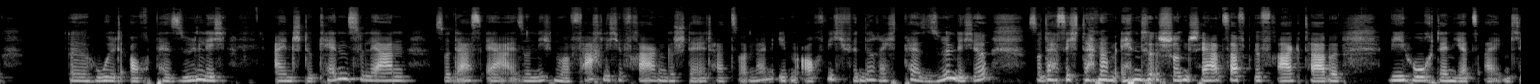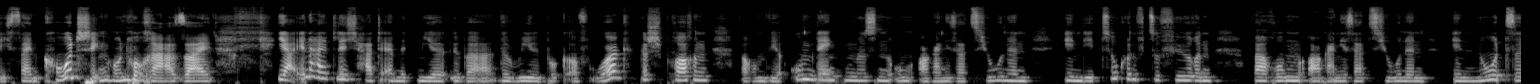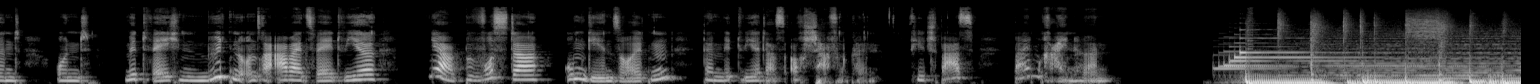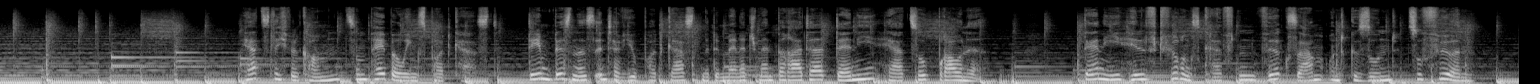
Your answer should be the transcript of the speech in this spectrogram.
äh, holt, auch persönlich ein Stück kennenzulernen, so dass er also nicht nur fachliche Fragen gestellt hat, sondern eben auch, wie ich finde, recht persönliche, so dass ich dann am Ende schon scherzhaft gefragt habe, wie hoch denn jetzt eigentlich sein Coaching-Honorar sei. Ja, inhaltlich hat er mit mir über The Real Book of Work gesprochen, warum wir umdenken müssen, um Organisationen in die Zukunft zu führen, warum Organisationen in Not sind und mit welchen Mythen unserer Arbeitswelt wir ja bewusster umgehen sollten, damit wir das auch schaffen können. Viel Spaß beim Reinhören. Herzlich willkommen zum Paperwings Podcast, dem Business Interview Podcast mit dem Managementberater Danny Herzog Braune. Danny hilft Führungskräften wirksam und gesund zu führen.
